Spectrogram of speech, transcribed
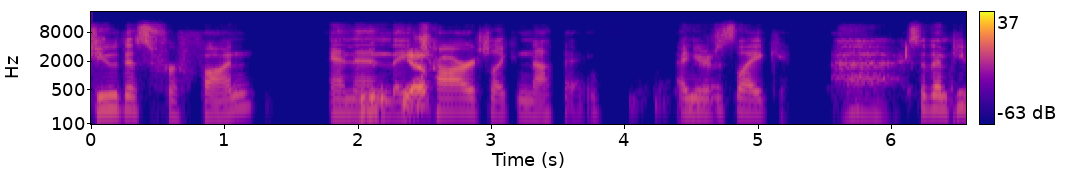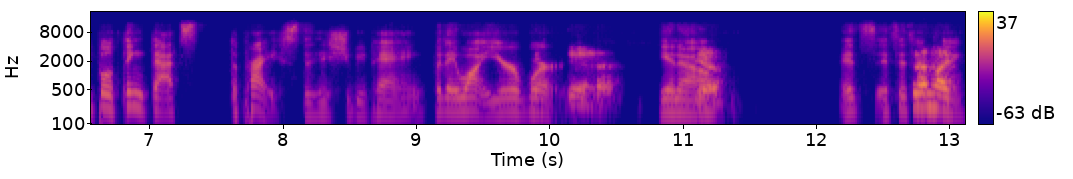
do this for fun, and then they yep. charge like nothing, and you're just like, so then people think that's the price that they should be paying, but they want your work. Yeah, you know. Yeah. It's it's a like, thing.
